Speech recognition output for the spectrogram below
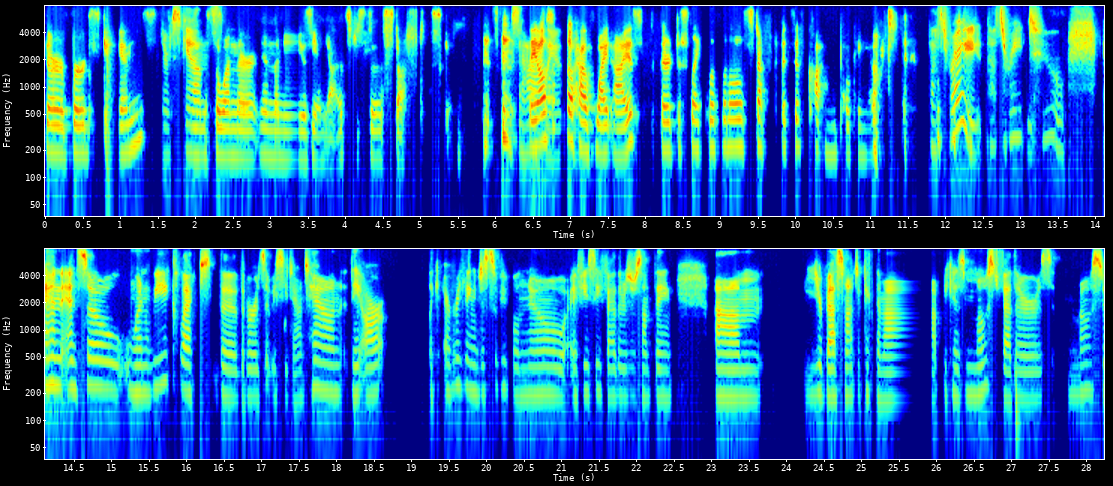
they're bird skins. They're skins. Um, so when they're in the museum, yeah, it's just a stuffed skin. Exactly. they also have white eyes. They're just like with little stuffed bits of cotton poking out. That's right. That's right too. And and so when we collect the the birds that we see downtown, they are like everything just so people know if you see feathers or something um you're best not to pick them up because most feathers most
